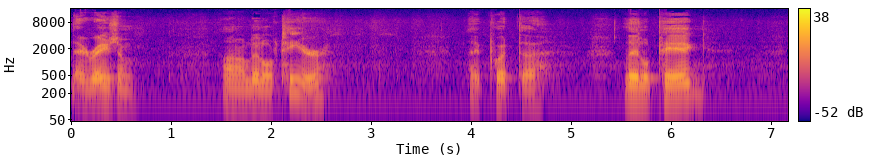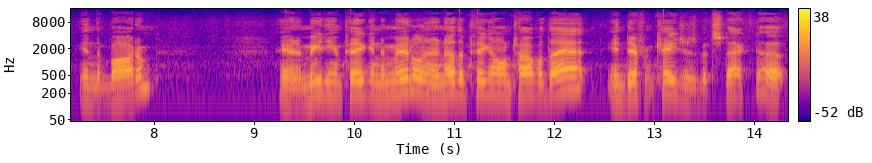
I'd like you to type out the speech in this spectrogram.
They raise them on a little tier. They put the little pig in the bottom and a medium pig in the middle and another pig on top of that in different cages but stacked up.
